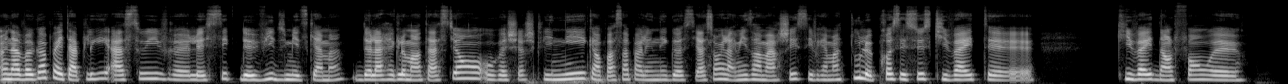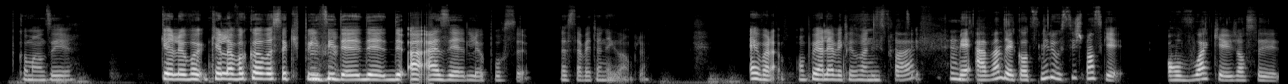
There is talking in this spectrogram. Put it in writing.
un avocat peut être appelé à suivre le cycle de vie du médicament, de la réglementation aux recherches cliniques, en passant par les négociations et la mise en marché. C'est vraiment tout le processus qui va être, euh, qui va être dans le fond, euh, comment dire, que l'avocat va s'occuper mm-hmm. de, A à Z pour ça. ça va être un exemple. Et voilà, on peut aller avec le droit administratif. Mais avant de continuer, aussi, je pense que on voit que genre ce,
